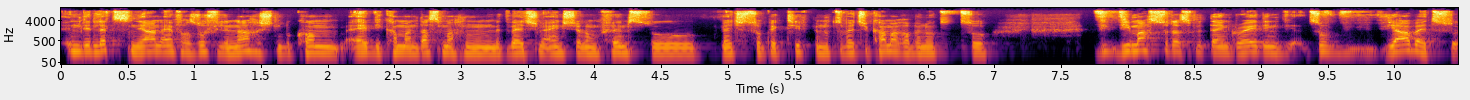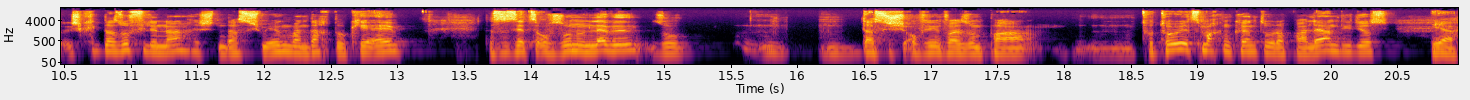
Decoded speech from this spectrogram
in den letzten Jahren einfach so viele Nachrichten bekommen, ey, wie kann man das machen, mit welchen Einstellungen filmst du, welches Objektiv benutzt du, welche Kamera benutzt du, wie, wie machst du das mit deinem Grading, wie, so, wie arbeitest du? Ich krieg da so viele Nachrichten, dass ich mir irgendwann dachte, okay, ey, das ist jetzt auf so einem Level, so, dass ich auf jeden Fall so ein paar Tutorials machen könnte oder ein paar Lernvideos. Ja.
